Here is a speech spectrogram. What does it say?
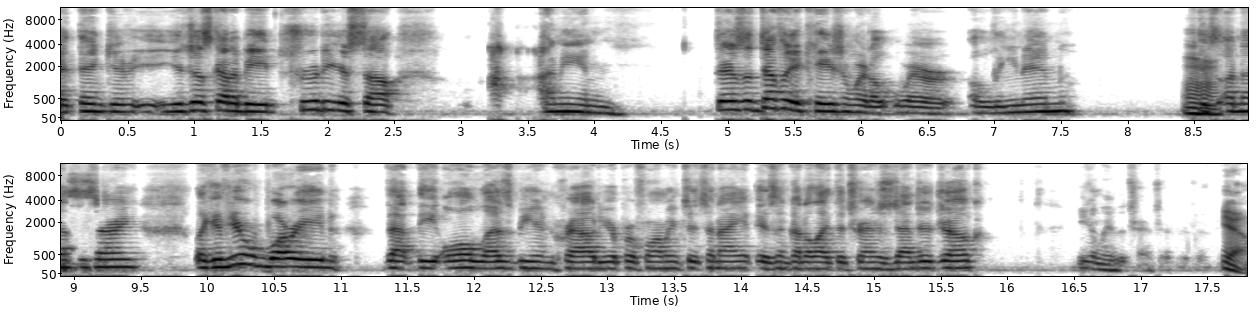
I think if, you just got to be true to yourself. I, I mean, there's a definitely occasion where to, where a lean in Mhm. is unnecessary. Like if you're worried that the all lesbian crowd you're performing to tonight isn't going to like the transgender joke, you can leave the transgender joke. yeah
